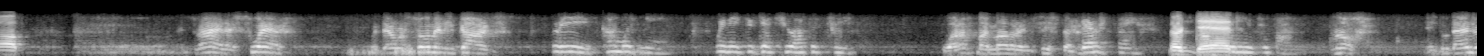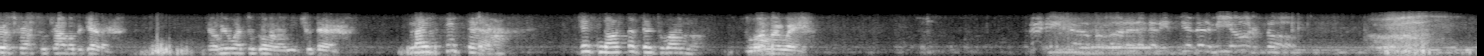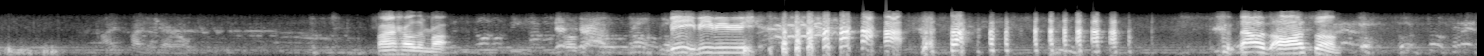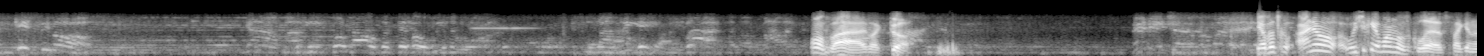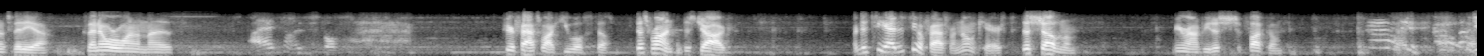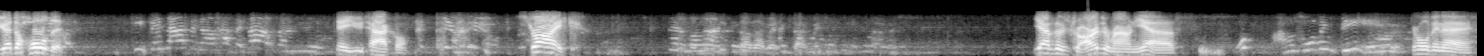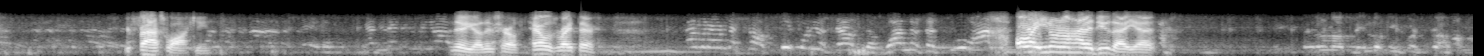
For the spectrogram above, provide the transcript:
up? That's right, I swear. But there were so many guards. Please, come with me. We need to get you off the street. What of my mother and sister? They're safe. They're I'll dead. bring you to them. No. It's too dangerous for us to travel together. Tell me where to go and I'll meet you there. My sister left, just north of the Duomo. I'm on my way. Find Harold and Rob. B, B, B, B. that was awesome. What was that? Like, duh. Yeah, let's go. I know we should get one of those glyphs, like in this video, because I know where one of them is. I actually stole. If you're a fast walk, you will still. Just run. Just jog. Or just yeah, just do a fast run. No one cares. Just shove them. Me around you. Just sh- fuck them. You have to hold it. Yeah, you tackle. Strike. No, that makes that makes Yeah, if there's guards around, yes. I was holding B. You're holding A. You're fast walking. There you go. There's Harold. Harold's right there. All right, you don't know how to do that yet. Better not be looking for trouble.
